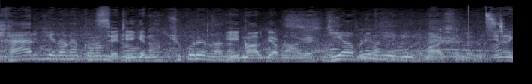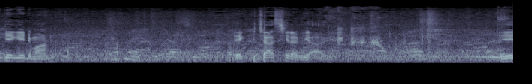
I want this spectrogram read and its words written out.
खैर जी अल्लाह ना करो से ठीक है ना? शुक्र है अल्लाह ये माल भी अपना आ गया। जी आपने लिए भी। माशाल्लाह इन्होंने की की डिमांड? एक पचासी। वाला आ गए। ये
